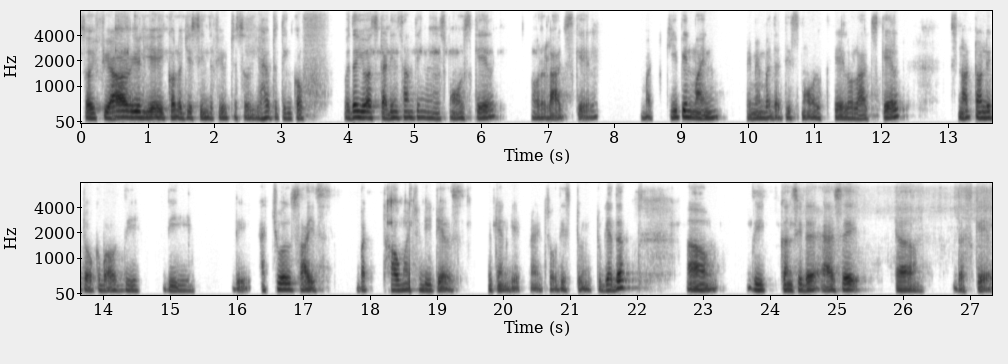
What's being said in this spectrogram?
so if you are really a ecologist in the future, so you have to think of whether you are studying something on a small scale or a large scale. But keep in mind, remember that this small scale or large scale, it's not only talk about the the the actual size but how much details you can get right? So these two together um, we consider as a uh, the scale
